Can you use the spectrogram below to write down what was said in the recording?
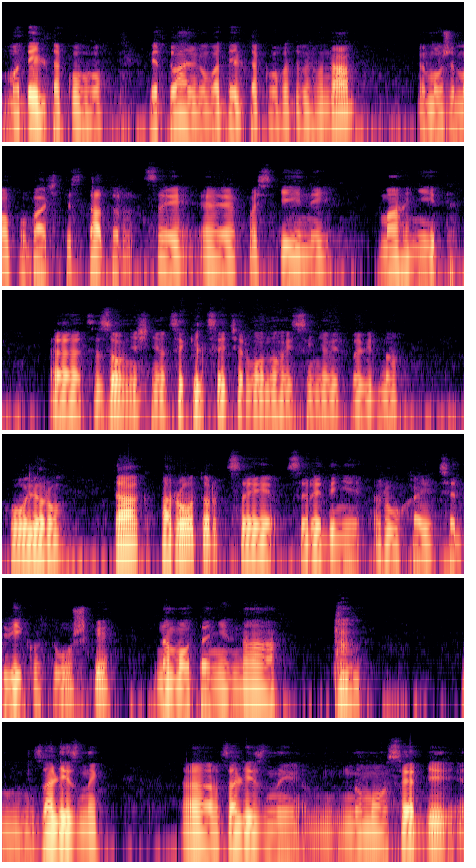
модель такого, віртуальну модель такого двигуна. Ми можемо побачити статор це е, постійний магніт. Е, це зовнішнє оце кільце червоного і синього відповідно кольору. Так, а ротор це всередині рухаються дві котушки, намотані на залізних, е, залізному осерді, е,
